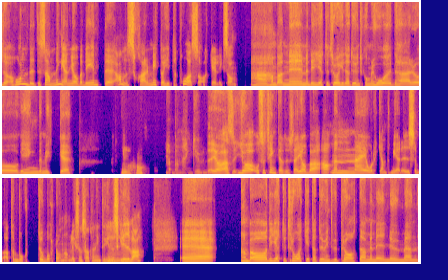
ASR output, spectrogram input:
så, håll dig till sanningen. Jag bara det är inte alls charmigt att hitta på saker liksom. Ah, Han bara nej, men det är jättetråkigt att du inte kommer ihåg det här och vi hängde mycket. Jaha. Jag bara men gud. Jag, alltså, jag, och så tänkte jag så här, jag bara ja, men nej, jag orkar inte med dig. Så bara tog bort, tog bort honom liksom, så att han inte kunde Mm. skriva. Eh, han bara, "Ja, det är jättetråkigt att du inte vill prata med mig nu, men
